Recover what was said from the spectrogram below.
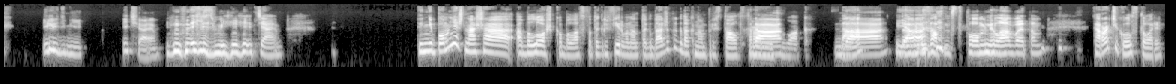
и людьми, и чаем. И людьми, и чаем. Ты не помнишь, наша обложка была сфотографирована тогда же, когда к нам пристал странный да. чувак? Да, да. Я да. внезапно вспомнила об этом. Короче, cool story.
